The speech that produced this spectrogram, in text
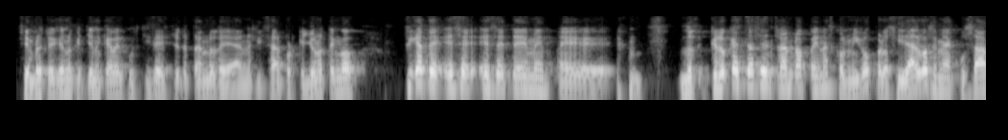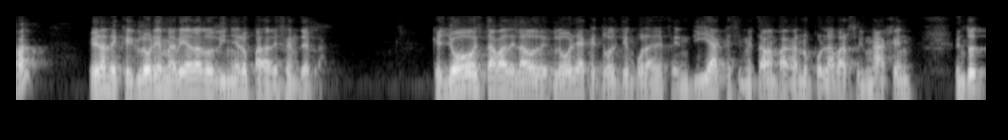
Siempre estoy diciendo que tiene que haber justicia y estoy tratando de analizar porque yo no tengo... Fíjate, ese, ese tema, eh, creo que estás entrando apenas conmigo, pero si de algo se me acusaba, era de que Gloria me había dado dinero para defenderla que yo estaba del lado de Gloria, que todo el tiempo la defendía, que si me estaban pagando por lavar su imagen, entonces,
